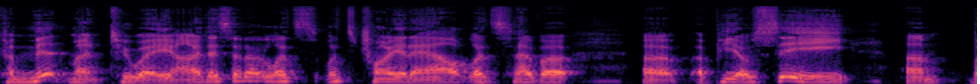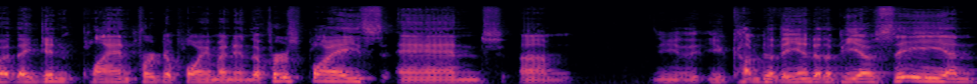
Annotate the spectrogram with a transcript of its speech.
commitment to AI. They said, "Oh, let's let's try it out. Let's have a a, a POC." Um, but they didn't plan for deployment in the first place, and um, you you come to the end of the POC, and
